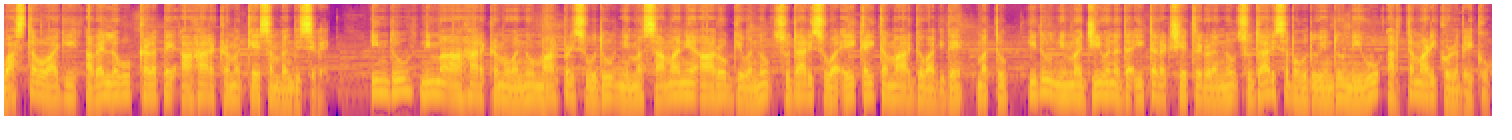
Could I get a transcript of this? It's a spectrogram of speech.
ವಾಸ್ತವವಾಗಿ ಅವೆಲ್ಲವೂ ಕಳಪೆ ಆಹಾರ ಕ್ರಮಕ್ಕೆ ಸಂಬಂಧಿಸಿವೆ. ಇಂದು ನಿಮ್ಮ ಆಹಾರ ಕ್ರಮವನ್ನು ಮಾರ್ಪಡಿಸುವುದು ನಿಮ್ಮ ಸಾಮಾನ್ಯ ಆರೋಗ್ಯವನ್ನು ಸುಧಾರಿಸುವ ಏಕೈಕ ಮಾರ್ಗವಾಗಿದೆ ಮತ್ತು ಇದು ನಿಮ್ಮ ಜೀವನದ ಇತರ ಕ್ಷೇತ್ರಗಳನ್ನು ಸುಧಾರಿಸಬಹುದು ಎಂದು ನೀವು ಅರ್ಥ ಮಾಡಿಕೊಳ್ಳಬೇಕು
